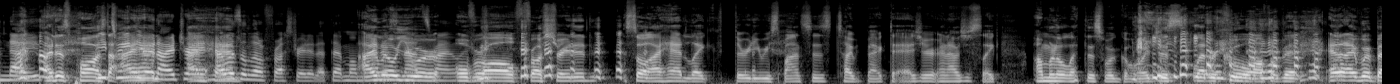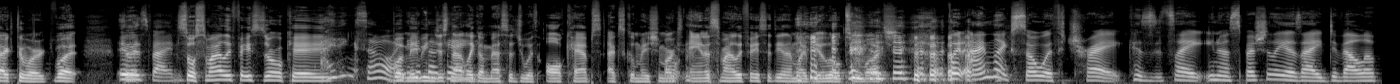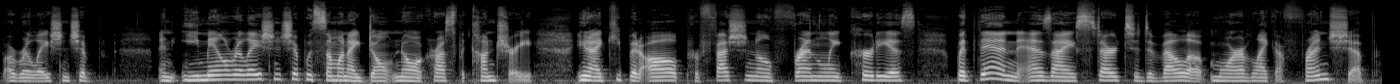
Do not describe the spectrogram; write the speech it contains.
Nice. I just paused. between I you had, and I, Trey, I, had- was a little frustrated at that moment. I know was you were smiling. overall frustrated, so I had like 30 responses typed back to Azure, and I was just like, I'm gonna let this one go and just let her cool off a bit, and then I went back to work. But It uh, was fine. So smiley faces are okay. I think so. I but think maybe it's just not like a message with all caps, exclamation marks, Oh. and a smiley face at the end. That might be a little too much. but I'm like so with Trey because it's like you know, especially as I develop a relationship, an email relationship with someone I don't know across the country. You know, I keep it all professional, friendly, courteous. But then as I start to develop more of like a friendship,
